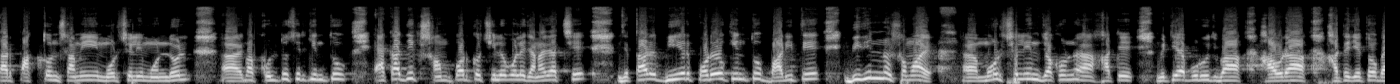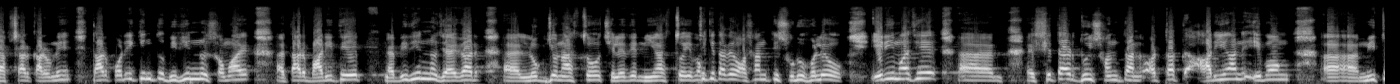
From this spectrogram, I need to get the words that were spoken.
তার প্রাক্তন স্বামী মোরসেলিম মণ্ডল। বা ফুলটুসির কিন্তু একাধিক সম্পর্ক ছিল। বলে জানা যাচ্ছে যে তার বিয়ের পরেও কিন্তু বাড়িতে বিভিন্ন সময় আহ, মোর সেলিম যখন হাটে মেটিয়াবুরুজ বা হাওড়া হাটে যেত ব্যবসার কারণে তারপরেই কিন্তু বিভিন্ন সময় তার বাড়িতে বিভিন্ন জায়গার লোকজন আসতো ছেলেদের নিয়ে আসতো এবং থেকে তাদের অশান্তি শুরু হলেও এরই মাঝে সে তার দুই সন্তান অর্থাৎ আরিয়ান এবং মৃত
